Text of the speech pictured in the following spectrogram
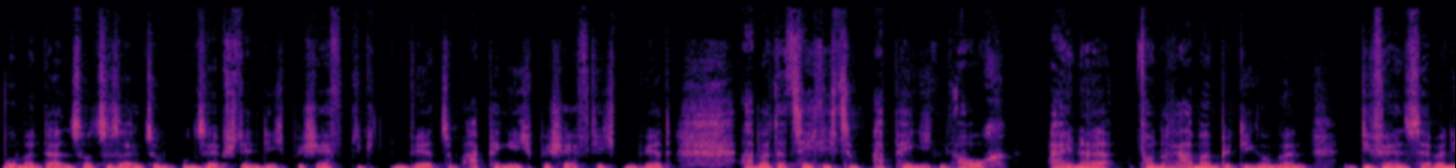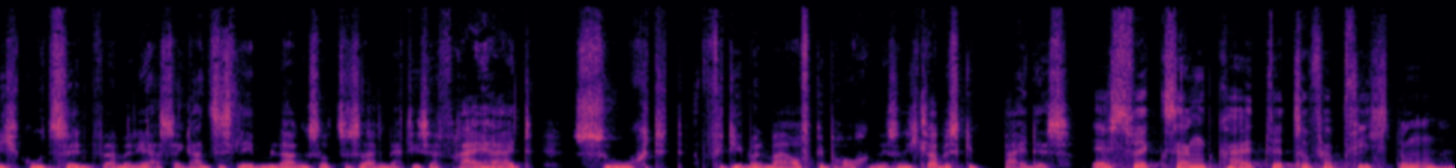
wo man dann sozusagen zum unselbstständig Beschäftigten wird, zum abhängig Beschäftigten wird, aber tatsächlich zum abhängig Abhängigen auch einer von Rahmenbedingungen, die für einen selber nicht gut sind, weil man ja sein ganzes Leben lang sozusagen nach dieser Freiheit sucht, für die man mal aufgebrochen ist. Und ich glaube, es gibt beides. Selbstwirksamkeit wird zur Verpflichtung.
